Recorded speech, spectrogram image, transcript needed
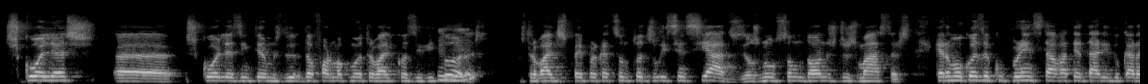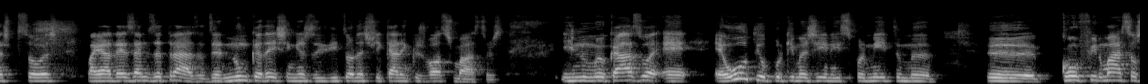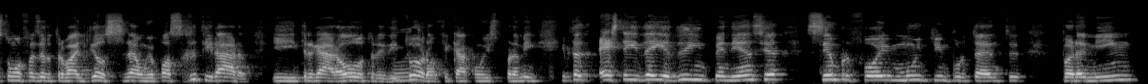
escolhas, uh, escolhas em termos de, da forma como eu trabalho com as editoras. Uhum os trabalhos de Papercut são todos licenciados, eles não são donos dos masters, que era uma coisa que o Prince estava a tentar educar as pessoas vai, há 10 anos atrás, a dizer nunca deixem as editoras ficarem com os vossos masters. E no meu caso é, é útil porque imagina, isso permite-me eh, confirmar se eles estão a fazer o trabalho deles, senão eu posso retirar e entregar a outro editor ou ficar com isso para mim. E portanto, esta ideia de independência sempre foi muito importante para mim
